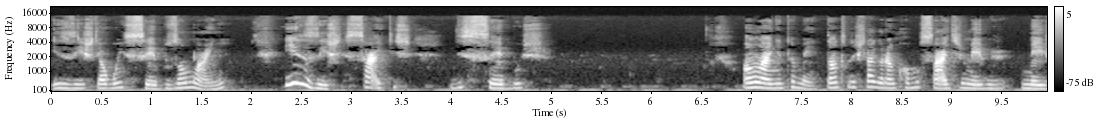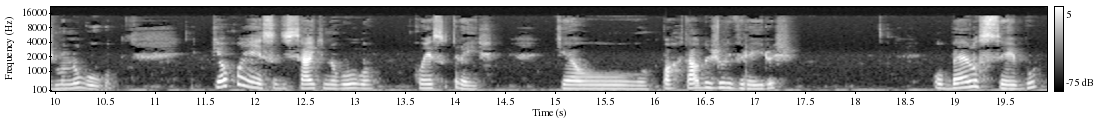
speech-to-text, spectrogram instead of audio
existem alguns sebos online e existem sites de sebos online também, tanto no Instagram como sites mesmo, mesmo no Google. Que eu conheço de site no Google, conheço três, que é o Portal dos Livreiros, o Belo Sebo.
